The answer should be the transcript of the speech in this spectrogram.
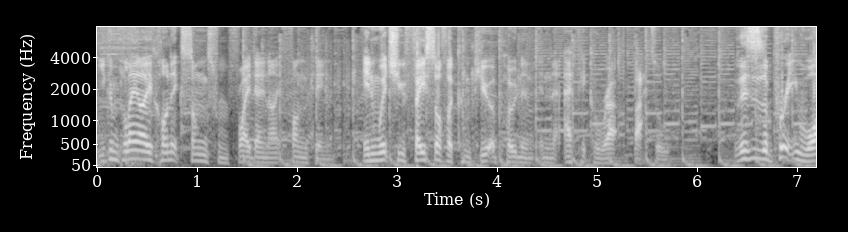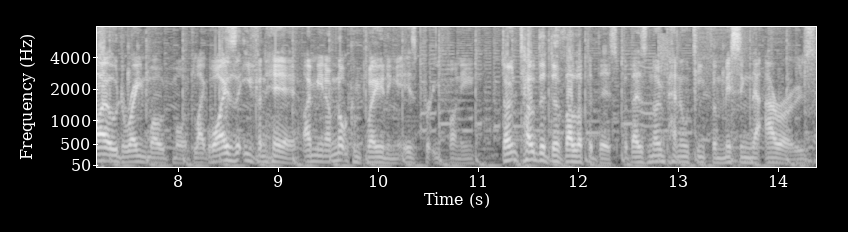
You can play iconic songs from Friday Night Funkin', in which you face off a compute opponent in an epic rap battle. This is a pretty wild Rainworld mod, like why is it even here? I mean, I'm not complaining, it is pretty funny. Don't tell the developer this, but there's no penalty for missing the arrows,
